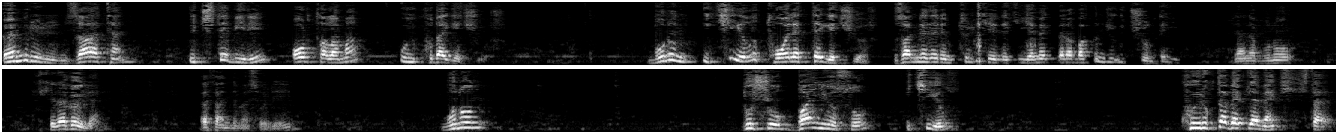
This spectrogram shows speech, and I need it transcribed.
ömrünün zaten üçte biri ortalama uykuda geçiyor. Bunun iki yılı tuvalette geçiyor. Zannederim Türkiye'deki yemeklere bakınca üç yıl değil. Yani bunu Türkiye'de böyle. Efendime söyleyeyim. Bunun duşu, banyosu iki yıl. Kuyrukta beklemek, işte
